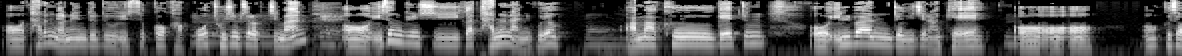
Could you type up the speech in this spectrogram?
어, 다른 연예인들도 있을 것 같고 음. 조심스럽지만 네. 어, 이성균 씨가 다는 아니고요. 어. 아마 그게 좀, 어, 일반적이진 않게, 음. 어, 어, 어, 어, 그래서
